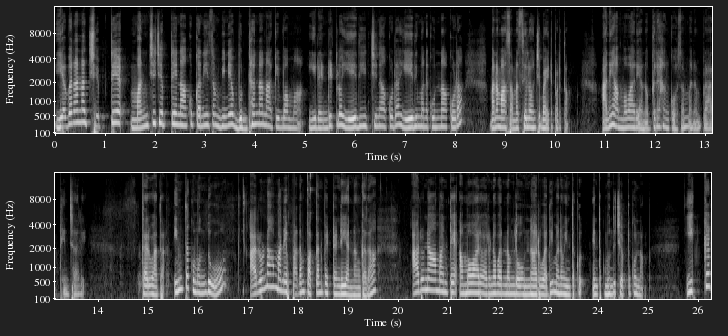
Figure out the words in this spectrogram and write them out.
ఎవరన్నా చెప్తే మంచి చెప్తే నాకు కనీసం వినే బుద్ధన్న నాకు ఇవ్వమ్మా ఈ రెండిట్లో ఏది ఇచ్చినా కూడా ఏది మనకు ఉన్నా కూడా మనం ఆ సమస్యలోంచి బయటపడతాం అని అమ్మవారి అనుగ్రహం కోసం మనం ప్రార్థించాలి. తరువాత ఇంతకుముందు అరుణం అనే పదం పక్కన పెట్టండి అన్నాం కదా. అరుణం అంటే అమ్మవారు అరుణవర్ణంలో ఉన్నారు అది మనం ఇంతకు ఇంతకు ముందు చెప్పుకున్నాం. ఇక్కడ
